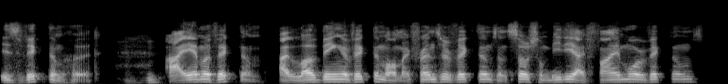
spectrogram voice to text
is victimhood. Mm-hmm. I am a victim. I love being a victim. All my friends are victims. On social media, I find more victims.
